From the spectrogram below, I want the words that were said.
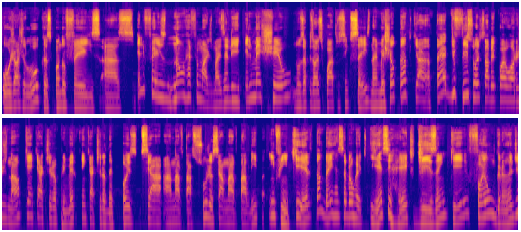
O George Lucas, quando fez as. Ele fez, não refilmagens, mas ele, ele mexeu nos episódios 4, 5, 6, né? Mexeu tanto que até é difícil hoje saber qual é o original, quem é que atira primeiro, quem é que atira depois, se a, a nave tá suja, se a nave tá limpa, enfim, que ele também recebeu hate. E esse hate dizem que foi um grande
